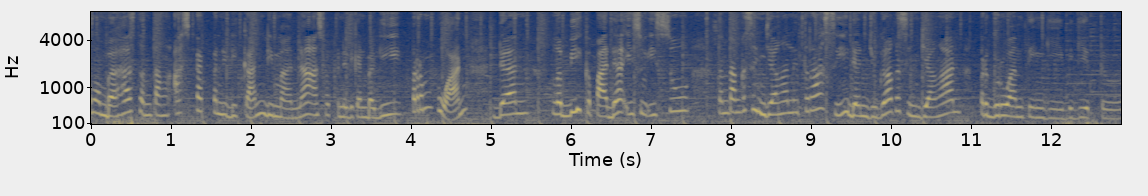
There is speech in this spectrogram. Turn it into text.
Kita membahas tentang aspek pendidikan di mana aspek pendidikan bagi perempuan dan lebih kepada isu-isu tentang kesenjangan literasi dan juga kesenjangan perguruan tinggi begitu.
